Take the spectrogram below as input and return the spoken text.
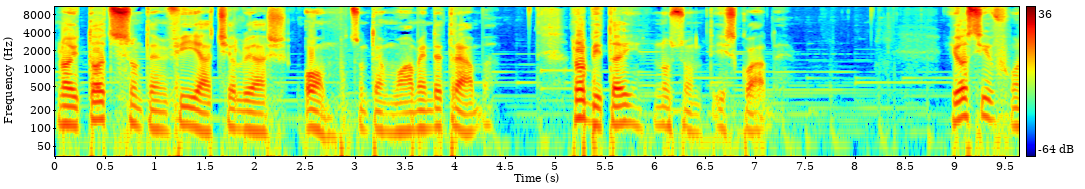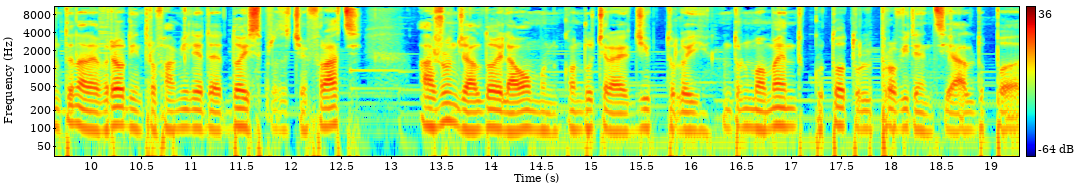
Noi toți suntem fii aceluiași om, suntem oameni de treabă. Robii tăi nu sunt iscoade. Iosif, un tânăr evreu dintr-o familie de 12 frați, ajunge al doilea om în conducerea Egiptului într-un moment cu totul providențial după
